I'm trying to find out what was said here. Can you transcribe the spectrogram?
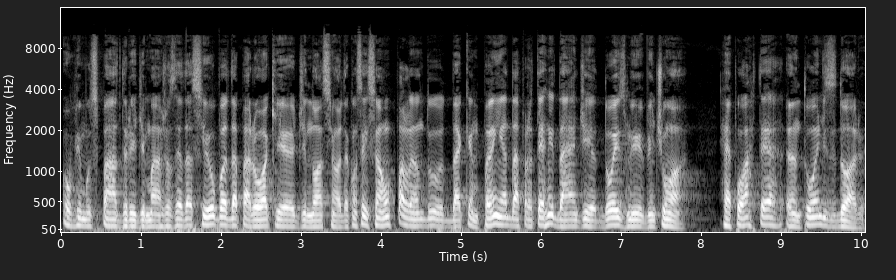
Ouvimos Padre Edmar José da Silva, da paróquia de Nossa Senhora da Conceição, falando da campanha da Fraternidade 2021. Repórter Antônio Isidoro.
